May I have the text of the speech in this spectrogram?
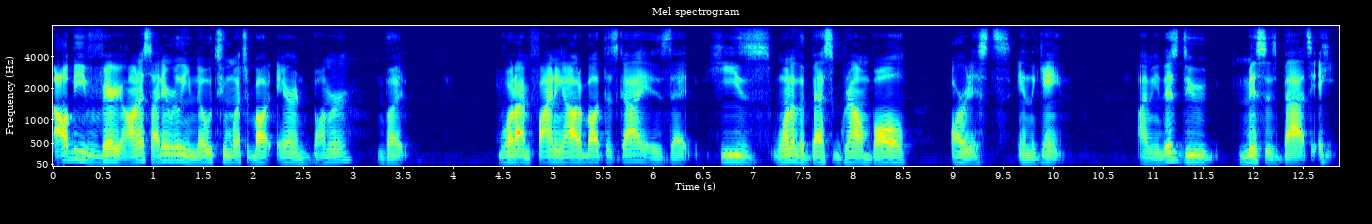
I'll be very honest, I didn't really know too much about Aaron Bummer, but what I'm finding out about this guy is that he's one of the best ground ball artists in the game. I mean, this dude misses bats. He,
